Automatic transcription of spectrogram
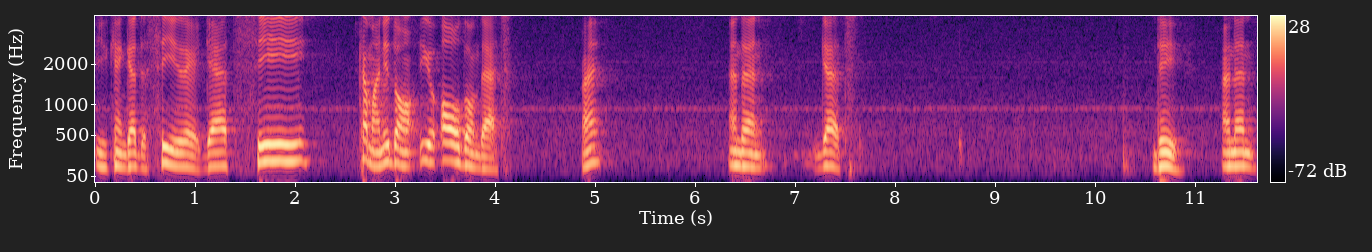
you can get the C, get C. Come on, you don't, you all done that, right? And then get D. And then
